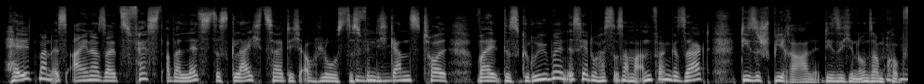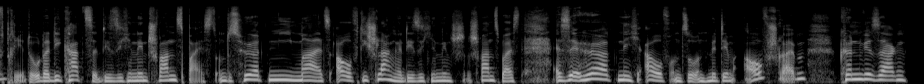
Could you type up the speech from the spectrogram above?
hält man es einerseits fest, aber lässt es gleichzeitig auch los. Das finde ich mhm. ganz toll, weil das Grübeln ist ja, du hast es am Anfang gesagt, diese Spirale, die sich in unserem Kopf mhm. dreht oder die Katze, die sich in den Schwanz beißt und es hört niemals auf, die Schlange, die sich in den Schwanz beißt. Es hört nicht auf und so und mit dem Aufschreiben können wir sagen,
